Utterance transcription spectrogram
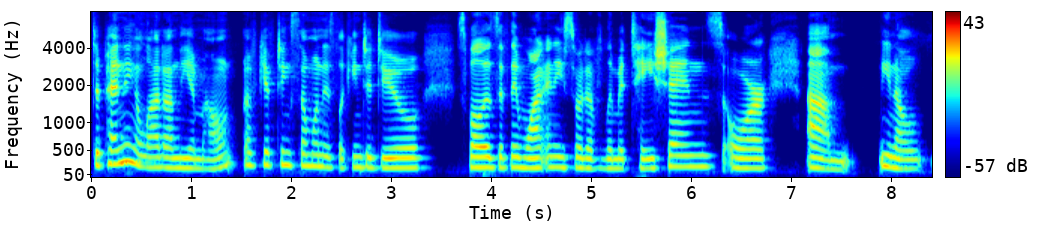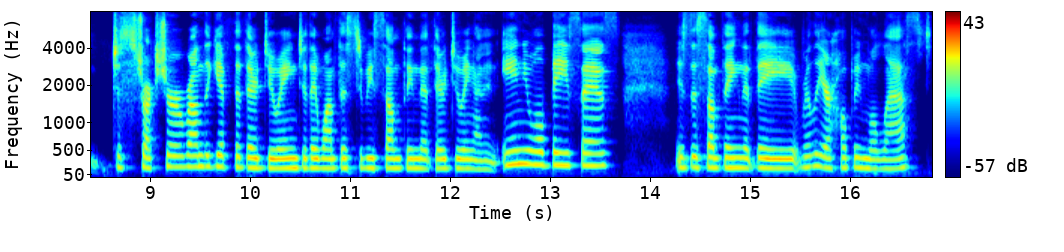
depending a lot on the amount of gifting someone is looking to do, as well as if they want any sort of limitations or, um, you know, just structure around the gift that they're doing. Do they want this to be something that they're doing on an annual basis? Is this something that they really are hoping will last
